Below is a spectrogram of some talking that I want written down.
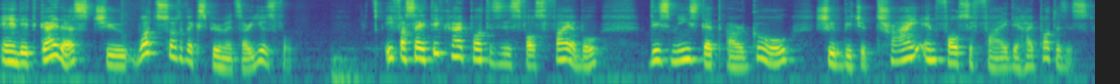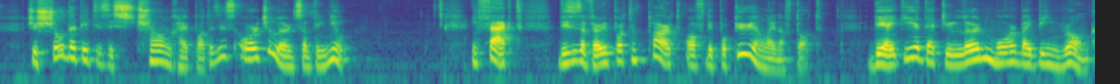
and it guides us to what sort of experiments are useful. If a scientific hypothesis is falsifiable, this means that our goal should be to try and falsify the hypothesis, to show that it is a strong hypothesis or to learn something new. In fact, this is a very important part of the Popperian line of thought, the idea that you learn more by being wrong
